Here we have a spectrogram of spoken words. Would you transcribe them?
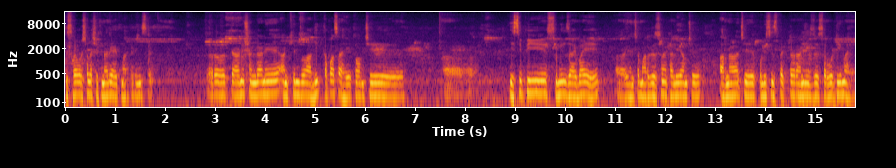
तिसऱ्या वर्षाला शिकणारी आहेत मार्केटिंगचे तर त्या अनुषंगाने आणखीन जो अधिक तपास आहे तो आमचे A C P Sunil Jaybaye यांच्या मार्गदर्शनाखाली आमचे अर्नाळाचे पोलीस इन्स्पेक्टर आणि जे सर्व टीम आहे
